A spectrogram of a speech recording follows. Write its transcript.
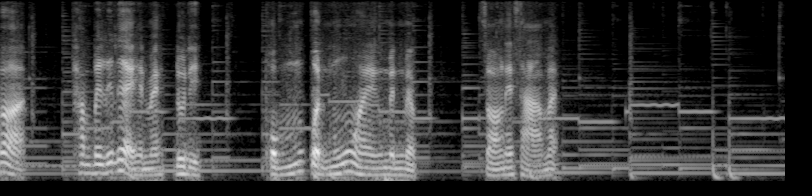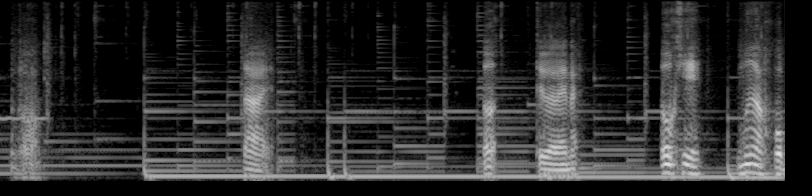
ก็ทำไปเรื่อยๆ เห็นไหม ดูดิ ผมกดมั่วยังเป็นแบบสองในสามอะ ได้ เออเจออะไรนะ โอเค เมื่อครบ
